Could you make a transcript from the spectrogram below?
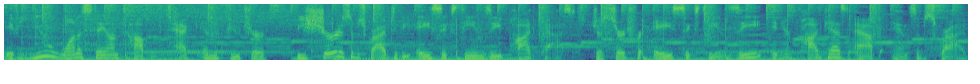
If you want to stay on top of tech and the future, be sure to subscribe to the A16Z podcast. Just search for A16Z in your podcast app and subscribe.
